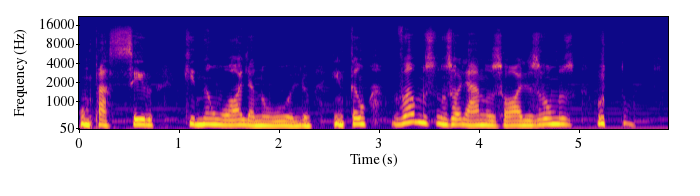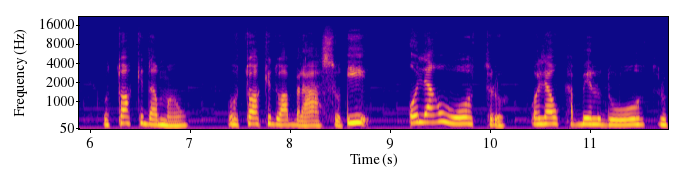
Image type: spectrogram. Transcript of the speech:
um parceiro que não olha no olho. Então, vamos nos olhar nos olhos, vamos o toque, o toque da mão, o toque do abraço e olhar o outro, olhar o cabelo do outro,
